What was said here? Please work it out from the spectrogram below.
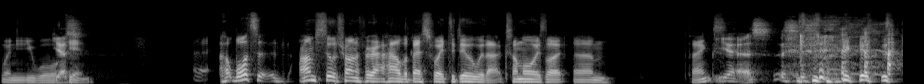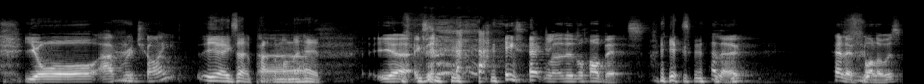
when you walk Yes. in? Uh, What's I'm still trying to figure out how the best way to deal with that because I'm always like, um, "Thanks." yes. Your average height? yeah, exactly. Pat them on the Uh, head. Yeah, exactly. exactly like little hobbits. Hello, hello, followers.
